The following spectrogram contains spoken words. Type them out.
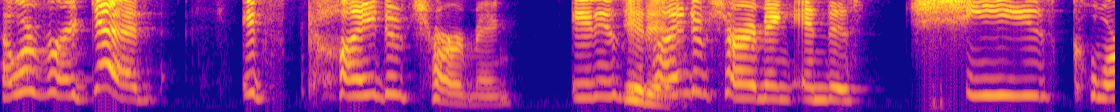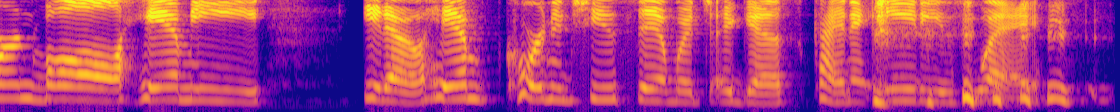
However, again, it's kind of charming. It is It kind is. of charming in this cheese cornball hammy you know, ham, corn, and cheese sandwich, I guess, kind of 80s way,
